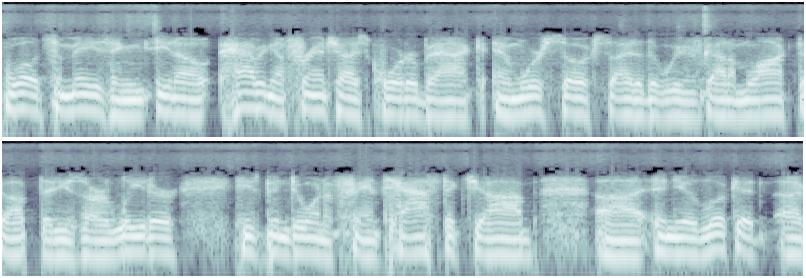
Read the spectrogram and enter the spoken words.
Well, it's amazing, you know, having a franchise quarterback, and we're so excited that we've got him locked up, that he's our leader. He's been doing a fantastic job. Uh, and you look at, I,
